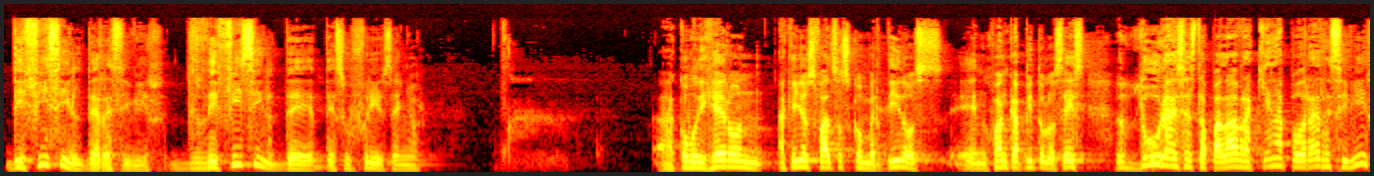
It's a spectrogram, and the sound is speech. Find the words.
difícil de recibir, difícil de, sufrir, Señor. Ah, como dijeron aquellos falsos convertidos en Juan capítulo 6, dura es esta palabra, ¿quién la podrá recibir?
